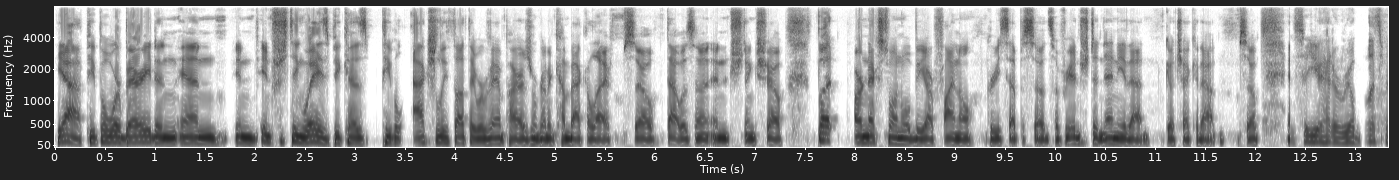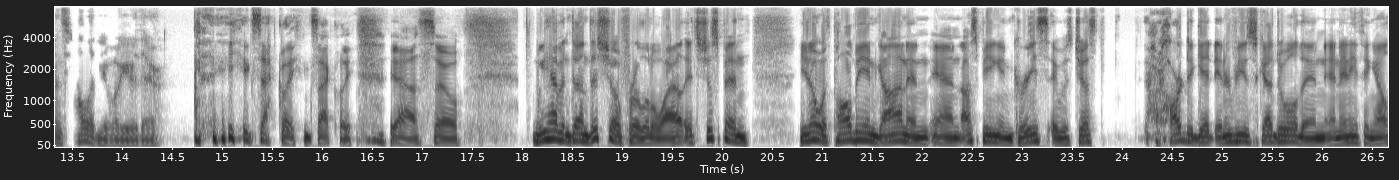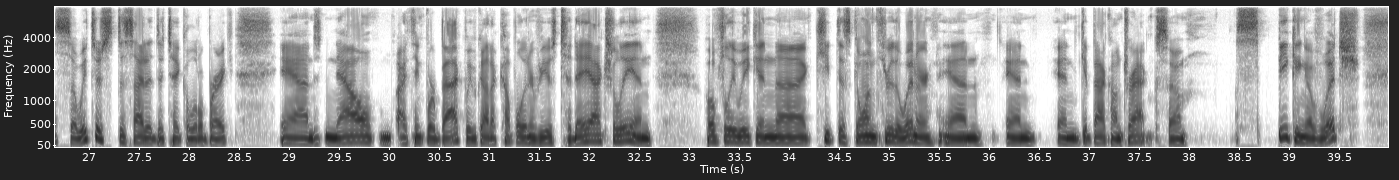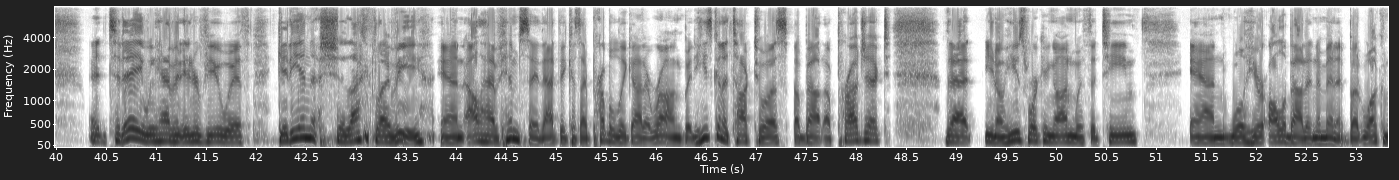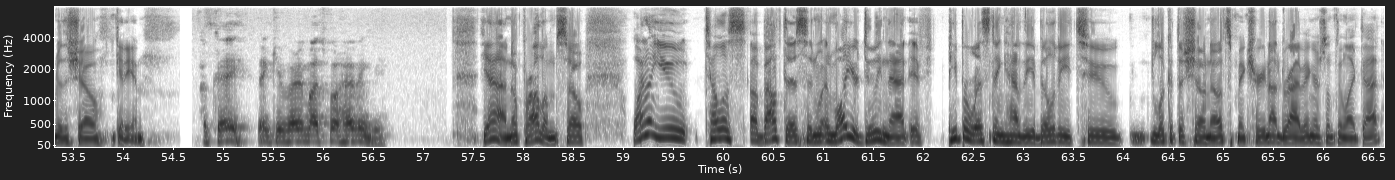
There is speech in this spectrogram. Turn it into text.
yeah, people were buried in, in, in interesting ways because people actually thought they were vampires and were going to come back alive. So, that was an interesting show. But our next one will be our final Greece episode. So, if you're interested in any of that, go check it out. So, and so you had a real Busman's holiday while you were there. exactly, exactly. Yeah. So we haven't done this show for a little while. It's just been, you know, with Paul being gone and and us being in Greece, it was just hard to get interviews scheduled and, and anything else. So we just decided to take a little break. And now I think we're back. We've got a couple interviews today, actually, and hopefully we can uh, keep this going through the winter and and and get back on track. So Speaking of which, uh, today we have an interview with Gideon Shelach and I'll have him say that because I probably got it wrong. But he's going to talk to us about a project that you know he's working on with the team, and we'll hear all about it in a minute. But welcome to the show, Gideon. Okay, thank you very much for having me. Yeah, no problem. So, why don't you tell us about this? And, and, while you're doing that, if people listening have the ability to look at the show notes, make sure you're not driving or something like that,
